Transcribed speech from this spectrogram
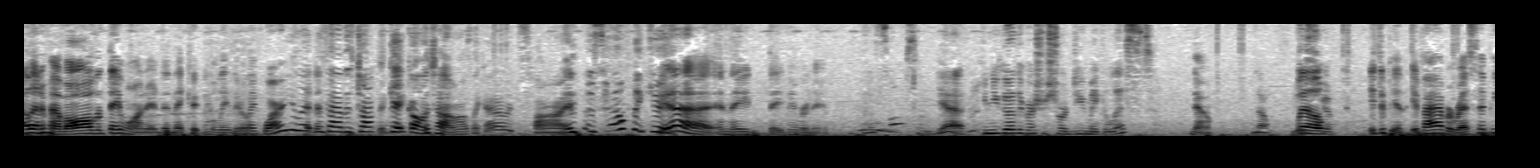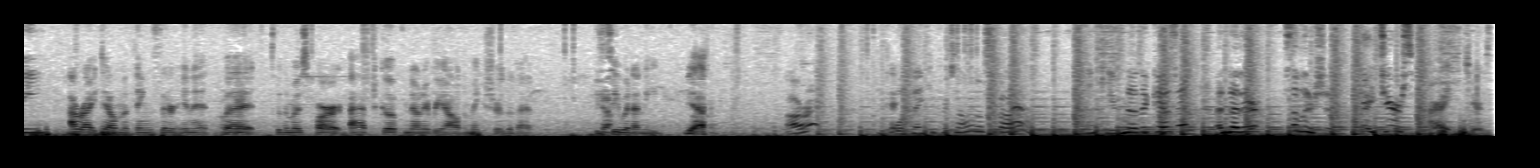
I let them have all that they wanted, and they couldn't believe. They were like, "Why are you letting us have this chocolate cake all the time?" I was like, "Oh, it's fine." It's healthy cake. Yeah, and they they never knew. That's awesome. Yeah, When you go to the grocery store, do you make a list? no. No. Well, just go- it depends. If I have a recipe, I write down the things that are in it. Okay. But for the most part, I have to go up and down every aisle to make sure that I Yeah. see what I need. Yeah. All right. Okay. Well, thank you for telling us about it. Thank you. Another cousin, another solution. Okay, cheers. All right. Cheers.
